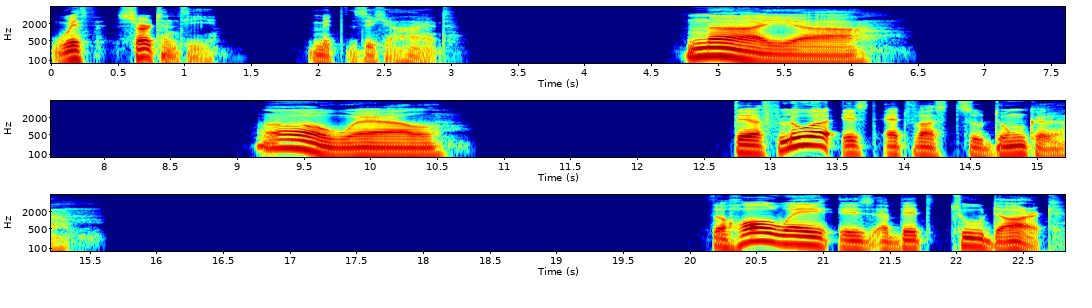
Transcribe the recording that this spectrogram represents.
with certainty, mit Sicherheit. Na ja. Oh well. Der Flur ist etwas zu dunkel. The hallway is a bit too dark.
